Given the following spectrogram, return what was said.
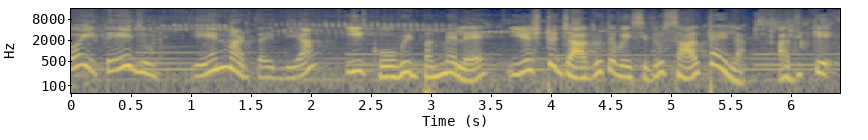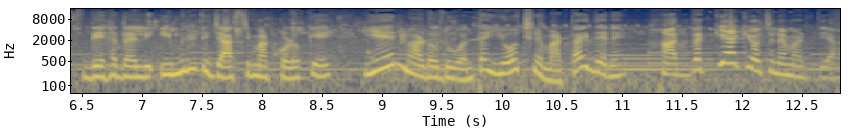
ಓಯ್ ತೇಜು ಏನ್ ಮಾಡ್ತಾ ಇದ್ದೀಯಾ? ಈ ಕೋವಿಡ್ ಬಂದ್ಮೇಲೆ ಎಷ್ಟು ಜಾಗೃತ ವಹಿಸಿದ್ರು ಸಾಲ್ತಾ ಇಲ್ಲ. ಅದಕ್ಕೆ ದೇಹದಲ್ಲಿ ಇಮ್ಯುನಿಟಿ ಜಾಸ್ತಿ ಮಾಡ್ಕೊಳ್ಳೋಕೆ ಏನ್ ಮಾಡೋದು ಅಂತ ಯೋಚನೆ ಮಾಡ್ತಾ ಇದ್ದೇನೆ. ಅದಕ್ಕೆ ಯಾಕೆ ಯೋಚನೆ ಮಾಡ್ತೀಯಾ?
